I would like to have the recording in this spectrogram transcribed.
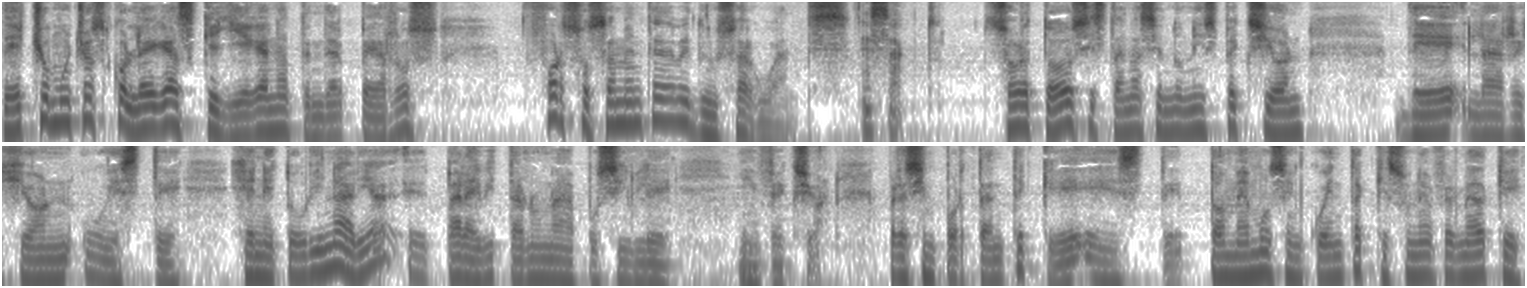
De hecho, muchos colegas que llegan a atender perros forzosamente deben de usar guantes. Exacto. Sobre todo si están haciendo una inspección de la región este, genetourinaria eh, para evitar una posible infección. Pero es importante que este, tomemos en cuenta que es una enfermedad que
